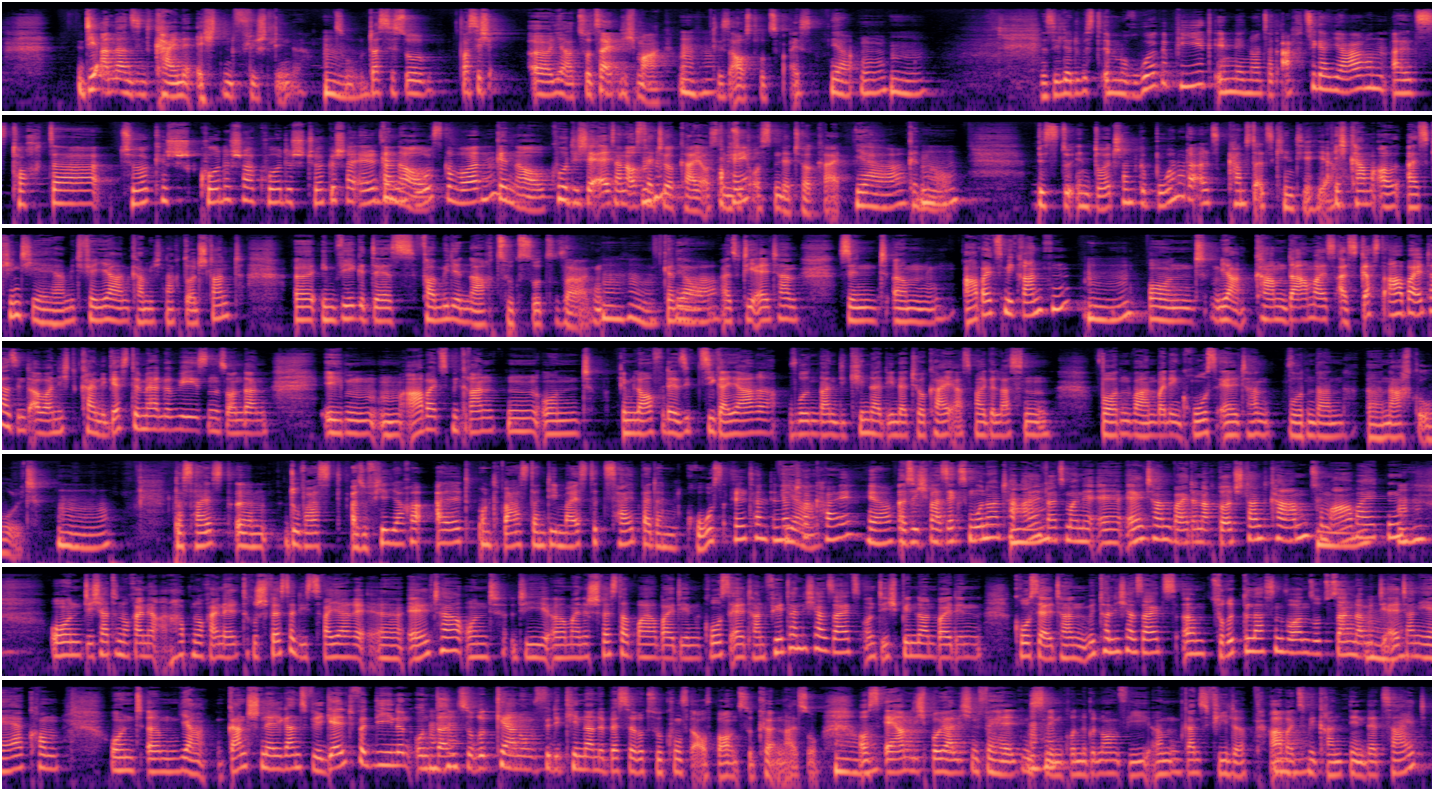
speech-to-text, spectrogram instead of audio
die anderen sind keine echten Flüchtlinge. Mhm. So, das ist so, was ich äh, ja zurzeit nicht mag, mhm. diese Ausdrucksweise. Ja. Silja, du bist im Ruhrgebiet in den 1980er Jahren als Tochter türkisch-kurdischer, kurdisch-türkischer Eltern genau. groß geworden. Genau, kurdische Eltern aus mhm. der Türkei, aus dem okay. Südosten der Türkei. Ja, genau. Mhm. Bist du in Deutschland geboren oder als, kamst du als Kind hierher? Ich kam als Kind hierher. Mit vier Jahren kam ich nach Deutschland äh, im Wege des Familiennachzugs sozusagen. Mhm, genau. Ja. Also die Eltern sind ähm, Arbeitsmigranten mhm. und ja kamen damals als Gastarbeiter, sind aber nicht keine Gäste mehr gewesen, sondern eben ähm, Arbeitsmigranten und im Laufe der 70er Jahre wurden dann die Kinder, die in der Türkei erstmal gelassen worden waren, bei den Großeltern, wurden dann äh, nachgeholt. Mhm. Das heißt, ähm, du warst also vier Jahre alt und warst dann die meiste Zeit bei deinen Großeltern in der ja. Türkei? Ja. Also ich war sechs Monate mhm. alt, als meine äh, Eltern beide nach Deutschland kamen zum mhm. Arbeiten. Mhm. Und ich hatte noch eine, habe noch eine ältere Schwester, die ist zwei Jahre äh, älter und die äh, meine Schwester war bei den Großeltern väterlicherseits und ich bin dann bei den Großeltern mütterlicherseits ähm, zurückgelassen worden sozusagen, damit mhm. die Eltern hierher kommen und ähm, ja ganz schnell ganz viel Geld verdienen und mhm. dann zurückkehren, um für die Kinder eine bessere Zukunft aufbauen zu können. Also mhm. aus ärmlich bäuerlichen Verhältnissen mhm. im Grunde genommen wie ähm, ganz viele mhm. Arbeitsmigranten in der Zeit.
